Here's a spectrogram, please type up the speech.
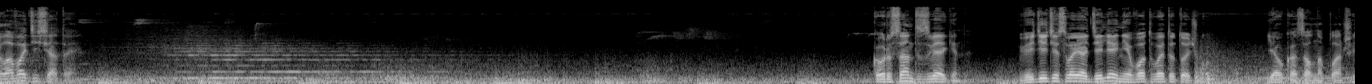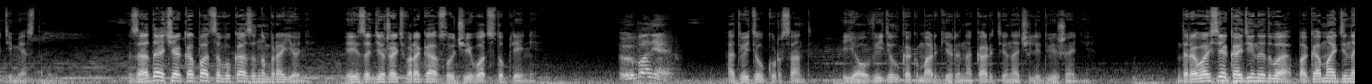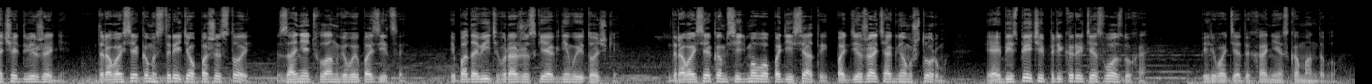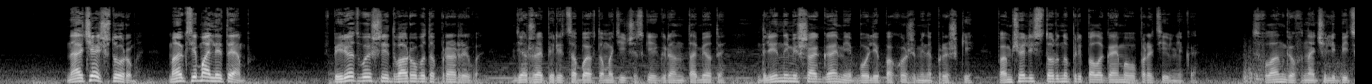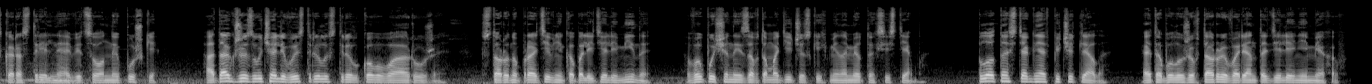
Глава 10 «Курсант Звягин, ведите свое отделение вот в эту точку», я указал на планшете место. «Задача окопаться в указанном районе и задержать врага в случае его отступления». «Выполняю», — ответил курсант, и я увидел, как маркеры на карте начали движение. «Дровосек 1 и 2, по команде начать движение. Дровосеком с 3 по 6 занять фланговые позиции и подавить вражеские огневые точки. Дровосеком с 7 по 10 поддержать огнем штурм и обеспечить прикрытие с воздуха. Переводя дыхание, скомандовал. «Начать штурм! Максимальный темп!» Вперед вышли два робота прорыва, держа перед собой автоматические гранатометы, длинными шагами, более похожими на прыжки, помчались в сторону предполагаемого противника. С флангов начали бить скорострельные авиационные пушки, а также звучали выстрелы стрелкового оружия. В сторону противника полетели мины, выпущенные из автоматических минометных систем. Плотность огня впечатляла. Это был уже второй вариант отделения мехов.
